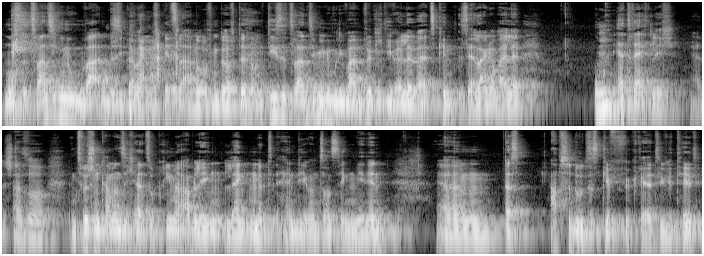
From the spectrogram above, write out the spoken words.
musste 20 Minuten warten, bis ich bei meinem Spätzle anrufen durfte. Und diese 20 Minuten, die waren wirklich die Hölle, weil als Kind ist ja Langeweile unerträglich. Ja, das stimmt. Also inzwischen kann man sich halt so prima ablegen, lenken mit Handy und sonstigen Medien. Ja. Ähm, das absolutes Gift für Kreativität.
